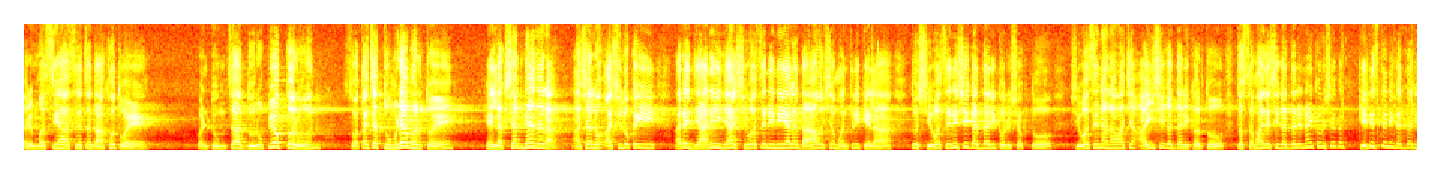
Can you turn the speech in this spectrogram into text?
अरे मसिया असल्याचं दाखवतोय पण तुमचा दुरुपयोग करून स्वतःच्या तुंबड्या भरतोय हे लक्षात घ्या जरा. अशा लोक अशी लोकही अरे ज्यांनी ज्या शिवसेनेने याला दहा वर्ष मंत्री केला तो शिवसेनेशी गद्दारी करू शकतो शिवसेना नावाच्या आईशी गद्दारी करतो तो समाजाशी गद्दारी नाही करू शकत. केलीच त्यांनी गद्दारी.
